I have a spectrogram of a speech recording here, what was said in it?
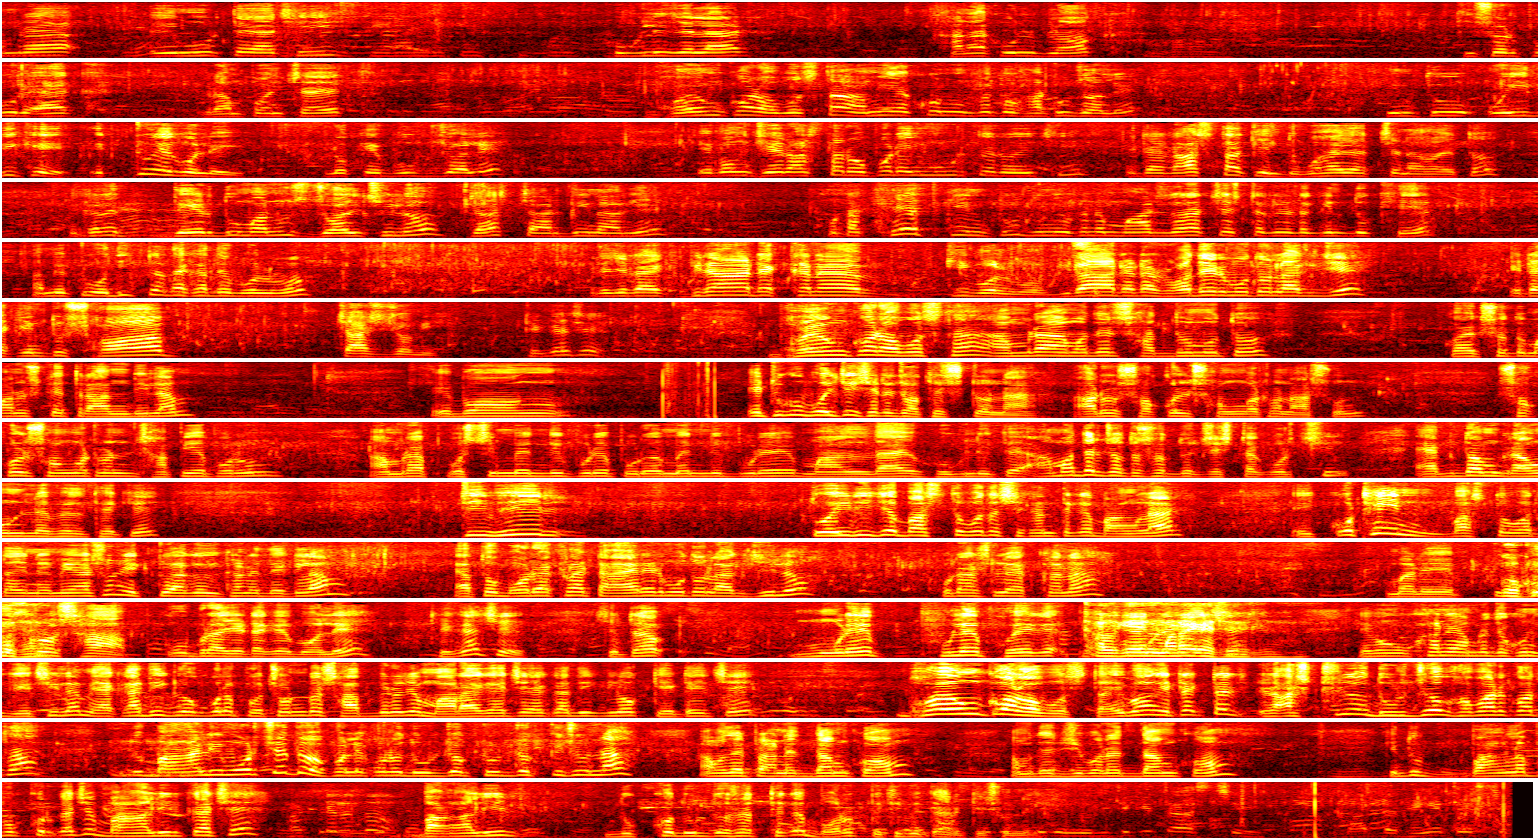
আমরা এই মুহূর্তে আছি হুগলি জেলার খানাকুল ব্লক, কিশোরপুর এক গ্রাম পঞ্চায়েত। ভয়ঙ্কর অবস্থা, আমি এখন হয়তো হাঁটু জলে, কিন্তু ওই দিকে একটু এগোলেই লোকে বুক জলে। এবং যে রাস্তার ওপরে এই মুহূর্তে রয়েছি, এটা রাস্তা কিন্তু, বোঝা যাচ্ছে না হয়তো। এখানে দেড় দু মানুষ জল ছিল, জাস্ট চার দিন আগে। ওটা ক্ষেত কিন্তু, যিনি ওখানে মাছ ধরার চেষ্টা করেন, ওটা কিন্তু ক্ষেত। আমি একটু ওদিকটা দেখাতে বলব। এটা যেটা বিরাট একখানা, কি বলব, বিরাট একটা হ্রদের মতো লাগছে। এটা কিন্তু সব চাষ জমি, ঠিক আছে? ভয়ঙ্কর অবস্থা। আমরা আমাদের সাধ্যমতো কয়েকশত মানুষকে ত্রাণ দিলাম। এবং এটুকু বলছি সেটা যথেষ্ট না। আরও সকল সংগঠন আসুন, সকল সংগঠন ঝাঁপিয়ে পড়ুন। আমরা পশ্চিম মেদিনীপুরে পূর্ব মেদিনীপুরে মালদায় হুগলিতে আমাদের যথাসাধ্য চেষ্টা করছি একদম গ্রাউন্ড লেভেল থেকে। টিভির তৈরি যে বাস্তবতা সেখান থেকে বাংলার এই কঠিন বাস্তবতায় নেমে আসুন। একটু আগে ওইখানে দেখলাম এত বড় একখানা টায়ারের মতো লাগছিল। ওটা আসলে একখানা মানে গোখরো সাপ। কোবরা যেটাকে বলে ঠিক আছে? সেটা মুড়ে ফুলে হয়ে কালকে মারা গেছে। এবং ওখানে আমরা যখন গেছিলাম, একাধিক লোক বলে প্রচণ্ড সাপ বেরোছে মারা গেছে একাধিক লোক, কেটেছে। ভয়ঙ্কর অবস্থা এবং এটা একটা রাষ্ট্রীয় দুর্যোগ হবার কথা। কিন্তু বাঙালি মরছে তো, ফলে কোনো দুর্যোগ টুর্যোগ কিছু না। আমাদের প্রাণের দাম কম, আমাদের জীবনের দাম কম। কিন্তু বাংলা পক্ষর কাছে, বাঙালির কাছে, বাঙালির দুঃখ দুর্দশার থেকে বড় পৃথিবীতে আর কিছু নেই।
